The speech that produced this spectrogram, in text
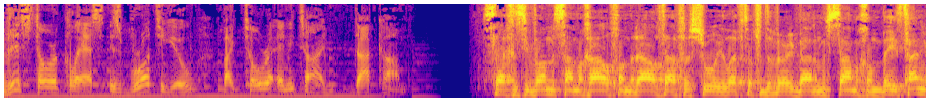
This Torah class is brought to you by TorahAnytime.com. Sechus Yivam left off at the very bottom of Beis. Tani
